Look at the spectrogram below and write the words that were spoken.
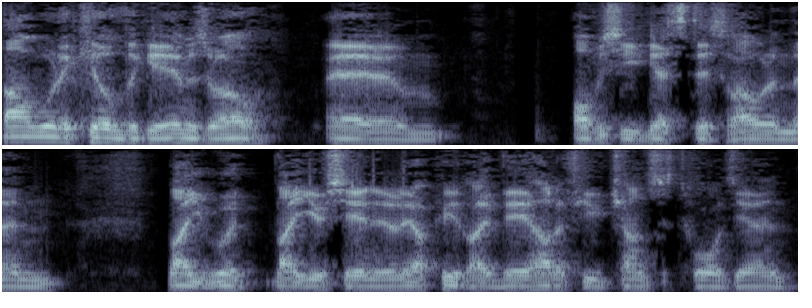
would have killed the game as well. Um, obviously, he gets disallowed, and then, like what, like you were saying earlier, Pete, like they had a few chances towards the end.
